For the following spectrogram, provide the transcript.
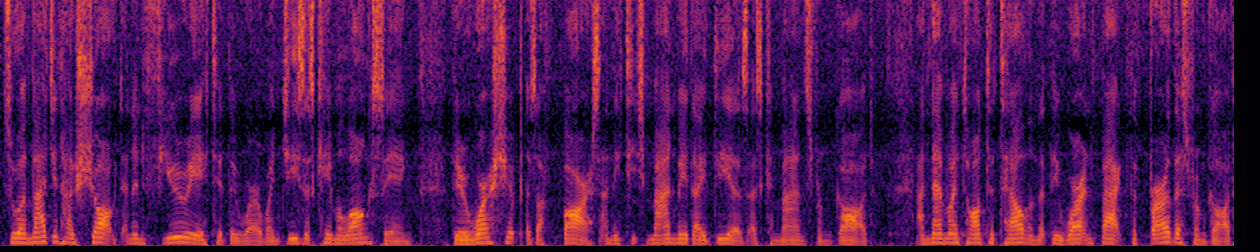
So imagine how shocked and infuriated they were when Jesus came along saying, Their worship is a farce and they teach man made ideas as commands from God and then went on to tell them that they were in fact the furthest from God,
